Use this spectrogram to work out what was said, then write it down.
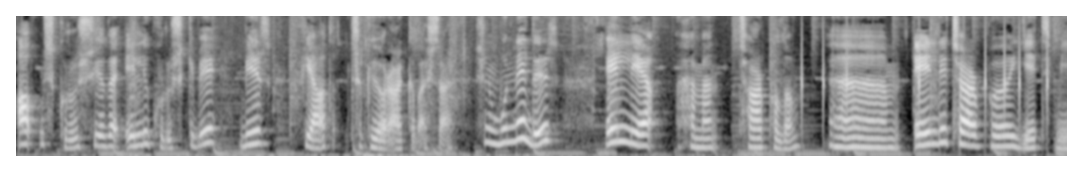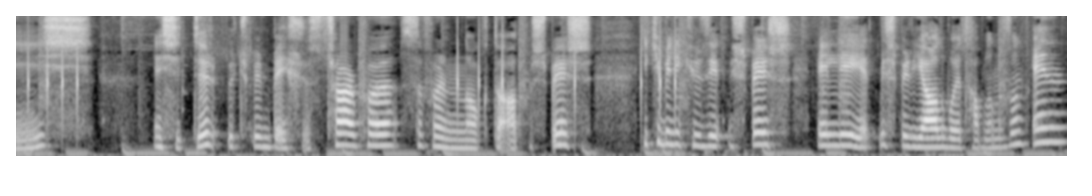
60 kuruş ya da 50 kuruş gibi bir fiyat çıkıyor arkadaşlar. Şimdi bu nedir? 50'ye hemen çarpalım. 50 çarpı 70 eşittir 3500 çarpı 0.65 2275 50'ye 70 bir yağlı boya tablomuzun en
